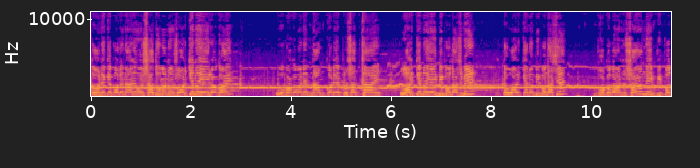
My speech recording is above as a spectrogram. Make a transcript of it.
তো অনেকে বলেন, আরে, ও সাধু মানুষ, ওর কেন এই রোগ হয়? ও ভগবানের নাম করে প্রসাদ খায়, ওর কেন এই বিপদ আসবে? তা ওর কেন বিপদ আসে? ভগবান স্বয়ং এই বিপদ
